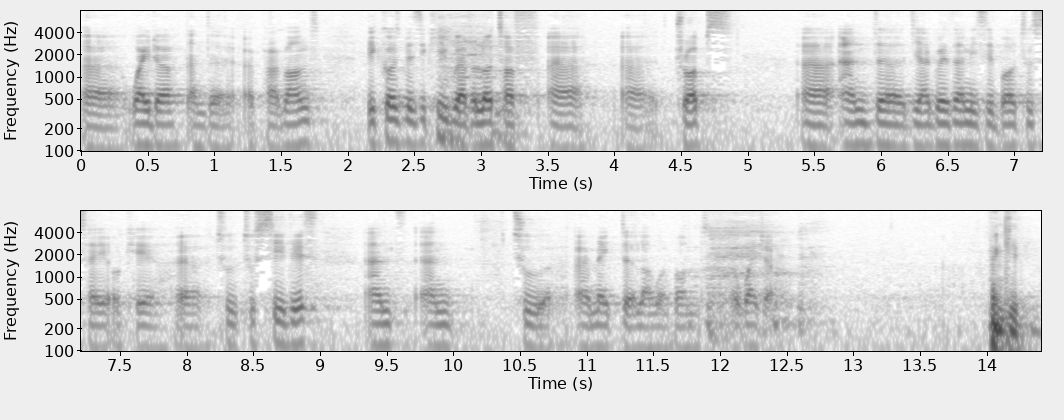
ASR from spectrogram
uh, wider than the upper bound because basically we have a lot of uh, drops and the algorithm is able to say, okay, to, to see this and, and to make the lower bound wider. Thank you.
